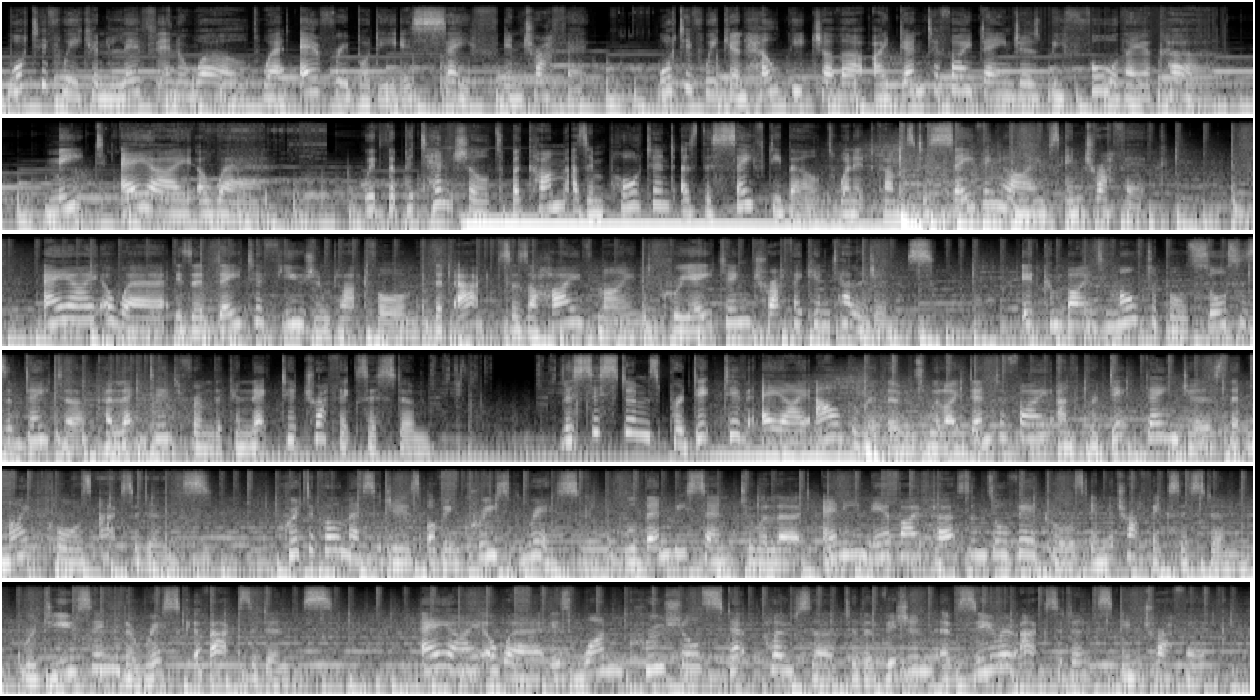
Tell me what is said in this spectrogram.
What if we can live in a world where everybody is safe in traffic? What if we can help each other identify dangers before they occur? Meet AI Aware. With the potential to become as important as the safety belt when it comes to saving lives in traffic. AI Aware is a data fusion platform that acts as a hive mind creating traffic intelligence. It combines multiple sources of data collected from the connected traffic system. The system's predictive AI algorithms will identify and predict dangers that might cause accidents. Critical messages of increased risk will then be sent to alert any nearby persons or vehicles in the traffic system, reducing the risk of accidents. AI Aware is one crucial step closer to the vision of zero accidents in traffic.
